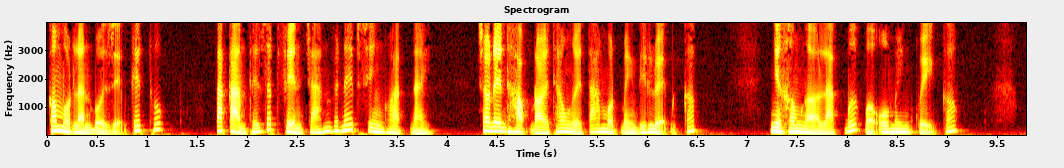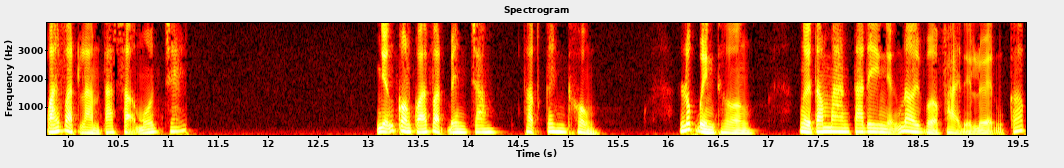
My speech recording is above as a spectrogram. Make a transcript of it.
Có một lần buổi diễn kết thúc, ta cảm thấy rất phiền chán với nếp sinh hoạt này. Cho nên học đòi theo người ta một mình đi luyện cấp. Nhưng không ngờ lạc bước vào ô minh quỷ cốc. Quái vật làm ta sợ muốn chết. Những con quái vật bên trong thật kinh khủng. Lúc bình thường, người ta mang ta đi những nơi vừa phải để luyện cấp.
